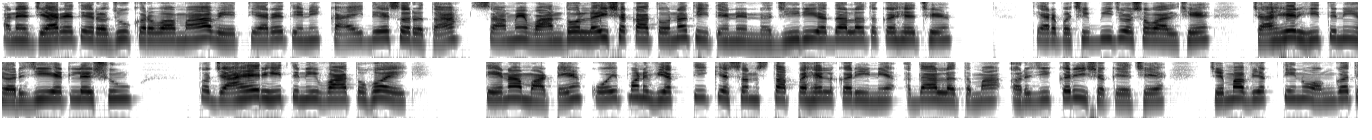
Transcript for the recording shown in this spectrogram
અને જ્યારે તે રજૂ કરવામાં આવે ત્યારે તેની કાયદેસરતા સામે વાંધો લઈ શકાતો નથી તેને નજીરી અદાલત કહે છે. ત્યાર પછી બીજો સવાલ છે જાહેર હિતની અરજી એટલે શું? તો જાહેર હિતની વાત હોય તેના માટે કોઈ પણ વ્યક્તિ કે સંસ્થા પહેલ કરીને અદાલતમાં અરજી કરી શકે છે. જેમાં વ્યક્તિનું અંગત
